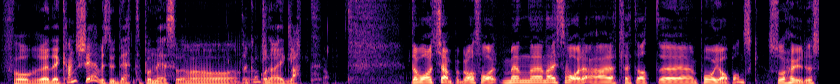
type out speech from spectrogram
For eh, det kan skje hvis du detter på nesa og, Det og det er glatt. Det var et kjempebra svar, men eh, nei, svaret er rett og slett at eh, på japansk så høres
